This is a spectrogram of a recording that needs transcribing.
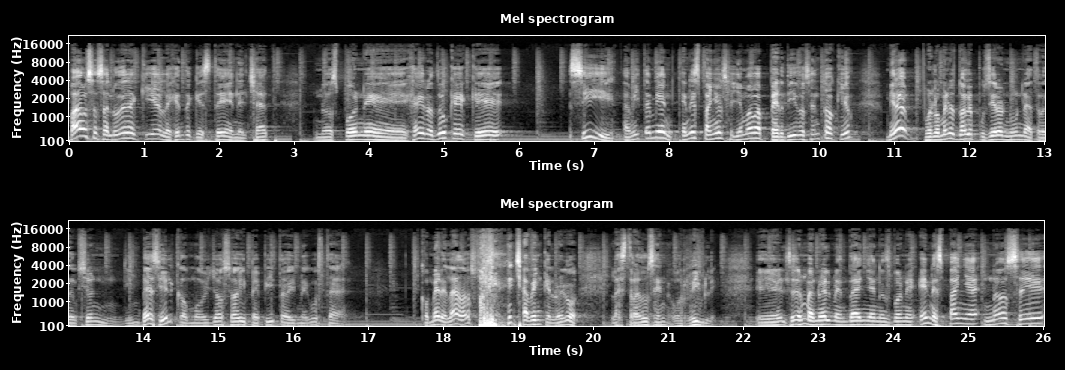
vamos a saludar aquí a la gente que esté en el chat. Nos pone Jairo Duque que sí, a mí también, en español se llamaba Perdidos en Tokio Mira, por lo menos no le pusieron una traducción imbécil, como yo soy Pepito y me gusta comer helados, porque ya ven que luego las traducen horrible. Eh, el señor Manuel Mendaña nos pone, en España no se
